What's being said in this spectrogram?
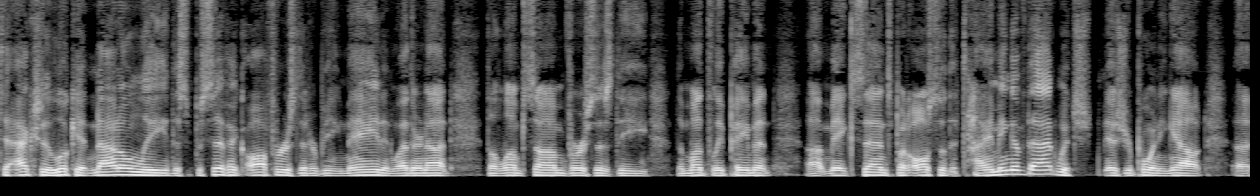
to actually look at not only the specific offers that are being made and whether or not the lump sum versus the the monthly payment uh, makes sense, but also the timing of that, which, as you're pointing out, uh,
